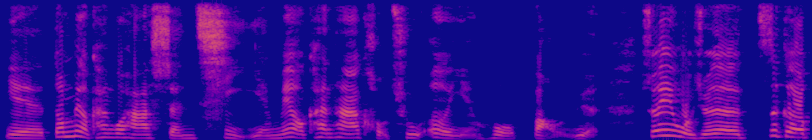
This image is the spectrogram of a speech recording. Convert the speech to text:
也都没有看过他生气，也没有看他口出恶言或抱怨，所以我觉得这个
